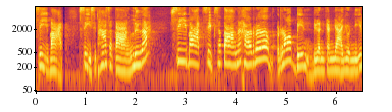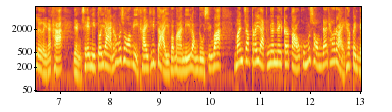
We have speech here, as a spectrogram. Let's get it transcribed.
4บาท 45 สตางค์เหลือ 4 บาท 10 สตางค์นะคะ เริ่มรอบบินเดือนกันยายนนี้เลยนะคะ อย่างเช่นมีตัวอย่างนะคุณผู้ชมนี่ใครที่จ่ายอยู่ประมาณนี้ลองดูซิว่า มันจะประหยัดเงินในกระเป๋าคุณผู้ชมได้เท่าไหร่ถ้าเป็นไป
